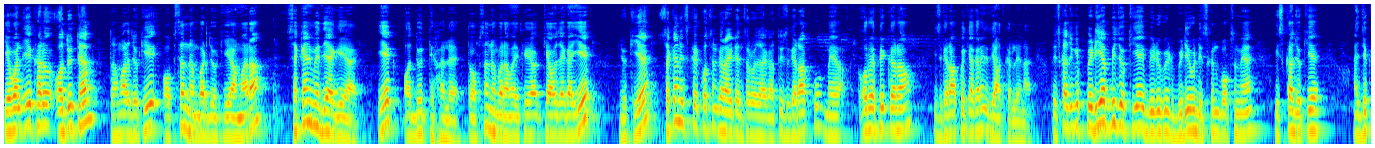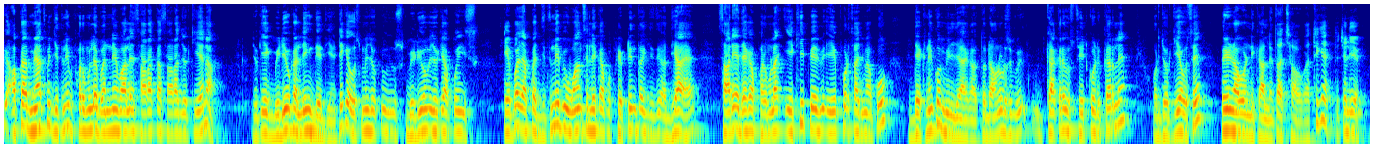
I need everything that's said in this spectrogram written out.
केवल एक हल अद्वितीय हल। तो हमारा जो कि ऑप्शन नंबर जो कि हमारा सेकंड में दिया गया है, एक अद्वितीय हल है। तो ऑप्शन नंबर हमारे क्या हो जाएगा ये? जो कि है सेकंड इसका क्वेश्चन का राइट आंसर हो जाएगा। तो इस ग्राफ को मैं और रिपीट कर रहा हूँ। इस ग्राफ को क्या करें? याद कर लेना है। तो इसका जो कि पीडीएफ भी जो कि है वीडियो वीडियो डिस्क्रिप्शन बॉक्स में है। इसका जो कि है जो कि आपका मैथ में जितने भी फॉर्मूले बनने वाले हैं, सारा का सारा जो कि है ना, जो कि एक वीडियो का लिंक दे दिए ठीक है? उसमें जो कि, उस वीडियो में जो कि आपको इस टेबल आपका जितने भी वन से लेकर आपको फिफ्टीन तक जितने अध्याय है सारे अध्याय का फॉर्मूला एक ही पेज ए फोर साइज़ में आपको देखने को मिल जाएगा। तो डाउनलोड क्या करें उस चीट को कर लें और जो किया उसे प्रिंट आउट निकाल लें तो अच्छा होगा। ठीक है? तो चलिए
